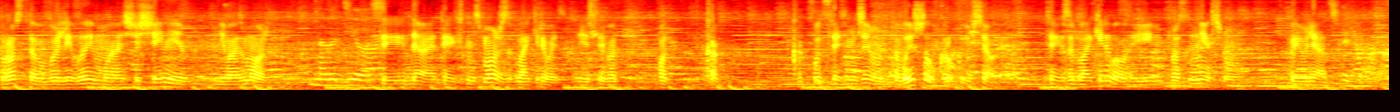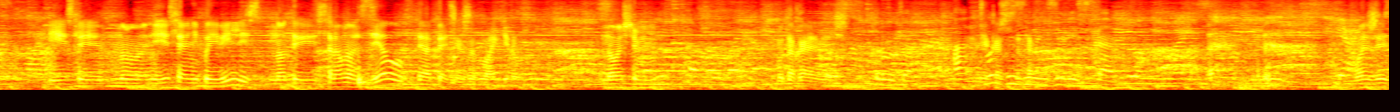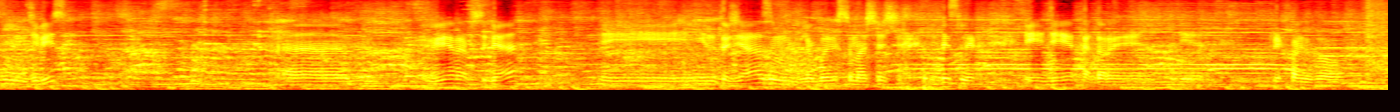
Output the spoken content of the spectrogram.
просто волевым ощущениям невозможно. Надо делать. Ты, да, ты их не сможешь заблокировать. Если вот, вот как, как вот с этим джемом ты вышел в круг и все, ты их заблокировал, и им просто не к чему появляться. И если, ну, если они появились, но ты все равно сделал, ты опять их заблокировал. Ну, в общем, вот такая вещь. Круто. А Мне твой кажется, жизненный так. девиз, Карл? Мой жизненный девиз э, вера в себя и энтузиазм в любых сумасшедших мыслях и идеях, которые мне приходят в голову.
